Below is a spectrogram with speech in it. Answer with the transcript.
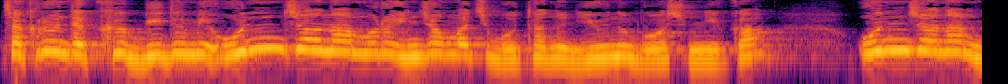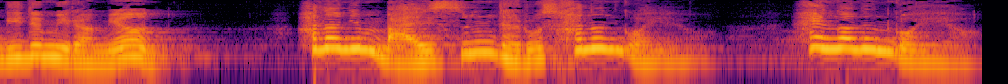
자, 그런데 그 믿음이 온전함으로 인정받지 못하는 이유는 무엇입니까? 온전한 믿음이라면 하나님 말씀대로 사는 거예요. 행하는 거예요.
